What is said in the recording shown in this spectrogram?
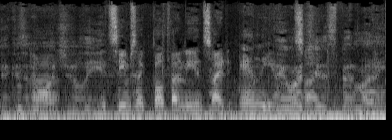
Yeah, because they don't Uh, want you to leave. It seems like both on the inside and the outside. they want you to spend money.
